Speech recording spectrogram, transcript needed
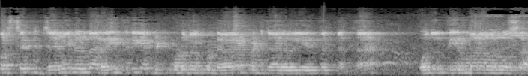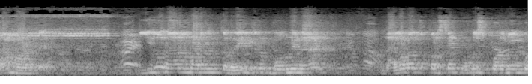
ಪರ್ಸೆಂಟ್ ಜಮೀನನ್ನ ರೈತರಿಗೆ ಬಿಟ್ಕೊಡ್ಬೇಕು ಡೆವಲಪ್ಮೆಂಟ್ ಜಾಗದಲ್ಲಿ ಅಂತಕ್ಕಂಥ ಒಂದು ತೀರ್ಮಾನವನ್ನು ಸಹ ಮಾಡಿದೆ. ಇದು ನಾನು ಮಾಡಿದಂತ ರೈತರ ಭೂಮಿನ ನಲವತ್ತು ಪರ್ಸೆಂಟ್ ಉಳಿಸ್ಕೊಡ್ಬೇಕು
